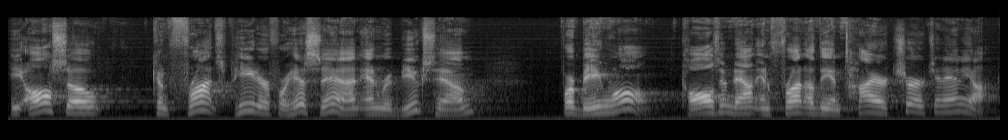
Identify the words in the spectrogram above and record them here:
he also confronts Peter for his sin and rebukes him for being wrong, calls him down in front of the entire church in Antioch.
